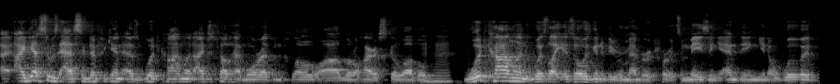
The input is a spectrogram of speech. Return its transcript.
I, I, guess it was as significant as Wood Conlan. I just felt it had more ebb and flow, uh, a little higher skill level. Mm-hmm. Wood Conlan was like is always going to be remembered for its amazing ending. You know, Wood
